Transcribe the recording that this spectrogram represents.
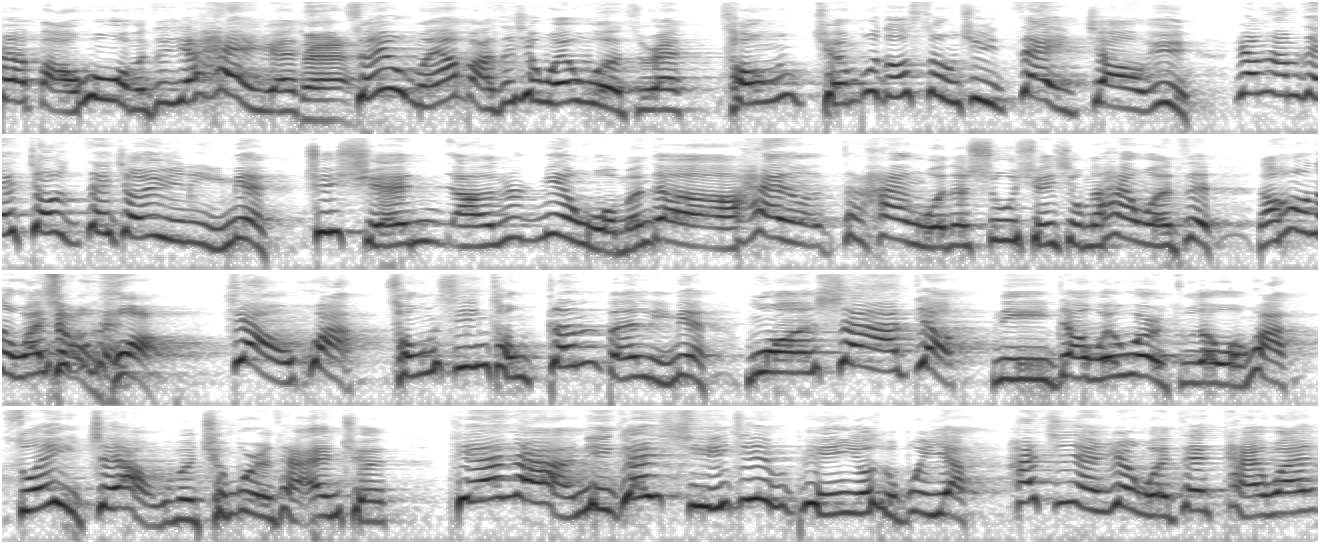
了保护我们这些汉人，对，所以我们要把这些维吾尔族人从全部都送去再教育，让他们在教在教育里面去学呃念我们的汉汉文的书，学习我们的汉文字，然后呢，完全教化教化，重新从根本里面抹杀掉你的维吾尔族的文化，所以这样我们全部人才安全。天哪，你跟习近平有什么不一样？他竟然认为在台湾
